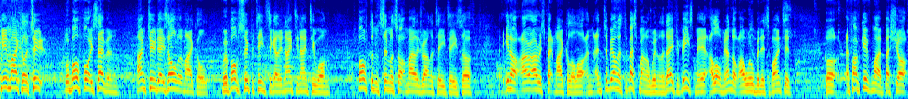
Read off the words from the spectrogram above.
me and Michael are two. We're both 47. I'm two days older than Michael. We were both super teens together in 1991. Both done similar sort of mileage around the TT, so you know, I, I, respect Michael a lot, and, and to be honest, the best man will win on the day. If he beats me, I'll hold my hand up. I will be disappointed. But if I've given my best shot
